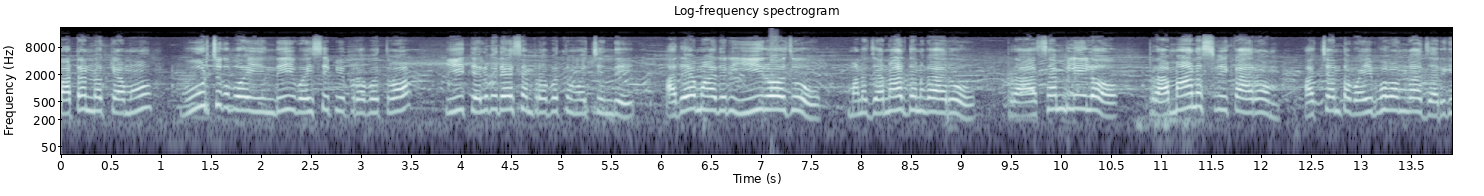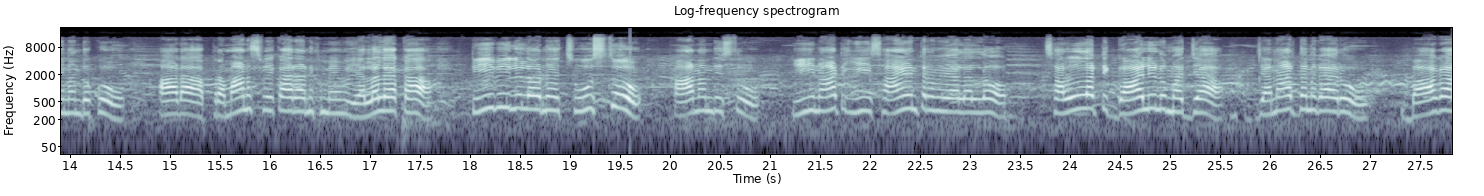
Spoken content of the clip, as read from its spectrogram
బటన్ నొక్కాము. ఊడ్చుకుపోయింది వైసీపీ ప్రభుత్వం. ఈ తెలుగుదేశం ప్రభుత్వం వచ్చింది. అదే మాదిరి ఈరోజు మన జనార్దన్ గారు అసెంబ్లీలో ప్రమాణ స్వీకారం అత్యంత వైభవంగా జరిగినందుకు ఆడ ప్రమాణ స్వీకారానికి మేము వెళ్ళలేక టీవీలలోనే చూస్తూ ఆనందిస్తూ ఈనాటి ఈ సాయంత్రం వేళల్లో చల్లటి గాలుల మధ్య జనార్దన్ గారు బాగా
